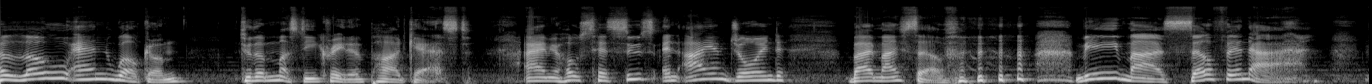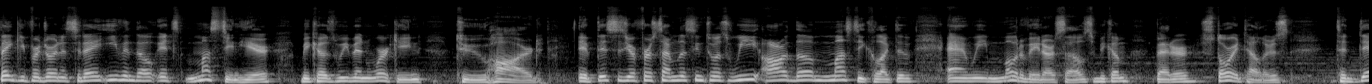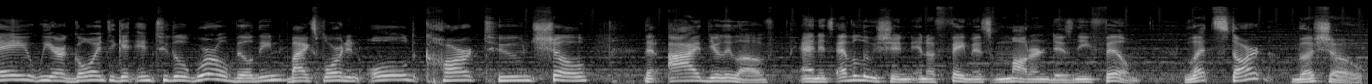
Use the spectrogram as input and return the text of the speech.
Hello and welcome to the Musty Creative Podcast. I am your host, Jesus, and I am joined by myself. Me, myself, and I. Thank you for joining us today, even though it's musty in here because we've been working too hard. If this is your first time listening to us, we are the Musty Collective and we motivate ourselves to become better storytellers. Today, we are going to get into the world building by exploring an old cartoon show that I dearly love and its evolution in a famous modern Disney film. Let's start the show.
